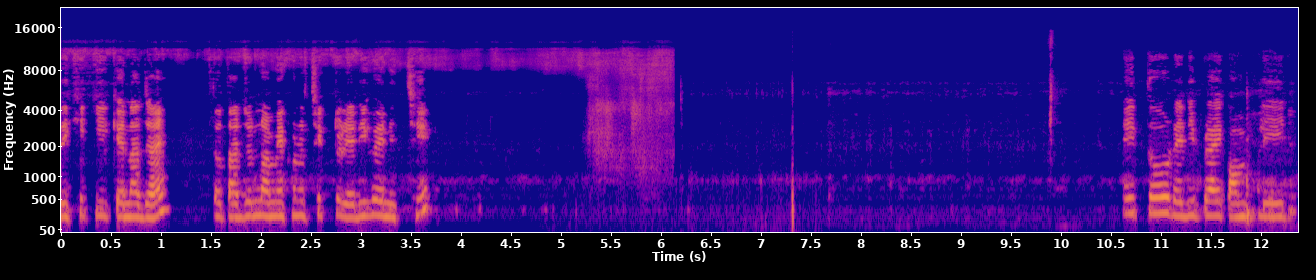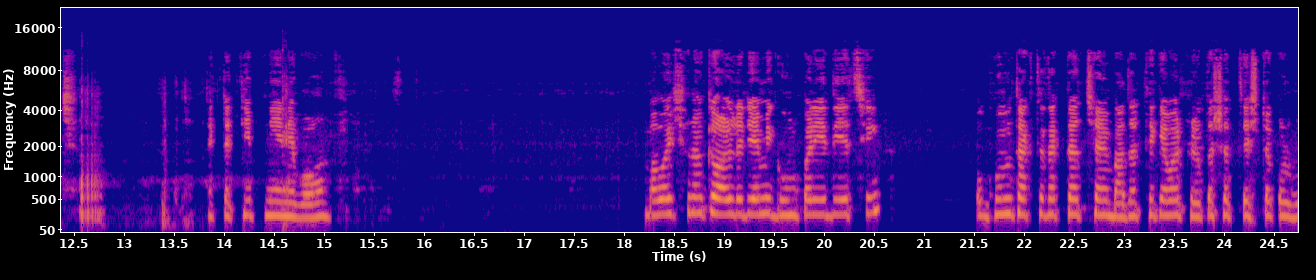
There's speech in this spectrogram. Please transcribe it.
দেখি কি কেনা যায়। তো তার জন্য আমি এখন হচ্ছে একটু রেডি হয়ে নিচ্ছি। এই তো রেডি প্রায় কমপ্লিট একটা টিপ নিয়ে নেব। বাবা সোনাকে অলরেডি আমি ঘুম পাড়িয়ে দিয়েছি। ও ঘুম থাকতে থাকতে হচ্ছে আমি বাজার থেকে আবার ফেরত আসার চেষ্টা করব।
